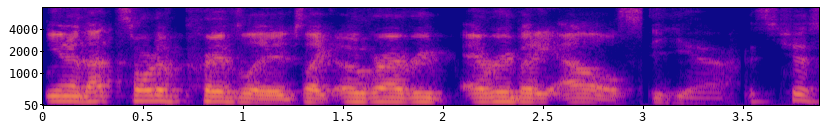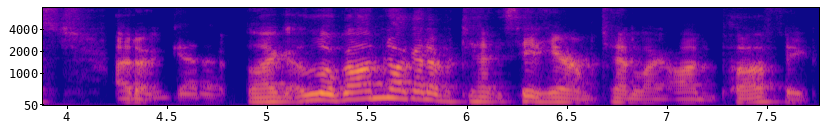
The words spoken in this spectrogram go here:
you know that sort of privilege like over every everybody else. Yeah, it's just I don't get it. Like, look, I'm not to pretend, sit here and pretend like I'm perfect.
